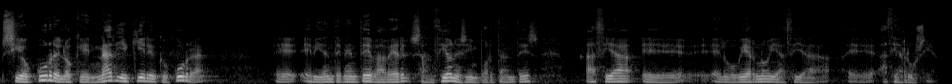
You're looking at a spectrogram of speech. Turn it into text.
si ocurre lo que nadie quiere que ocurra, eh, evidentemente va a haber sanciones importantes hacia eh, el gobierno y hacia, eh, hacia Rusia.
